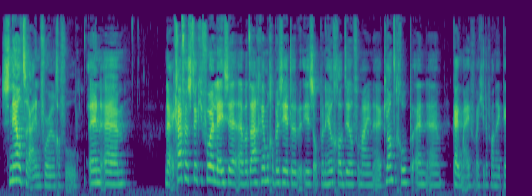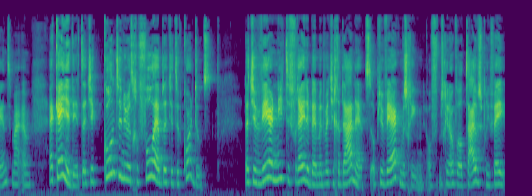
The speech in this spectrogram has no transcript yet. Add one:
sneltrein voor hun gevoel. En uh, nou, ik ga even een stukje voorlezen, uh, wat eigenlijk helemaal gebaseerd is op een heel groot deel van mijn klantengroep. En ehm, kijk maar even wat je ervan herkent. Maar um, herken je dit? Dat je continu het gevoel hebt dat je tekort doet. Dat je weer niet tevreden bent met wat je gedaan hebt. Op je werk misschien. Of misschien ook wel thuis, privé.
